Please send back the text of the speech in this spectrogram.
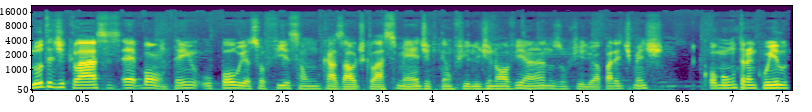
Luta de classes, é bom, tem o Paul e a Sofia são um casal de classe média que tem um filho de 9 anos, um filho aparentemente comum, tranquilo,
